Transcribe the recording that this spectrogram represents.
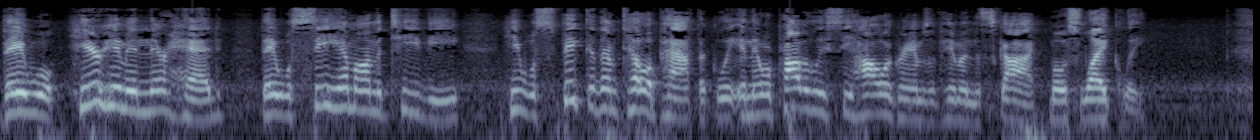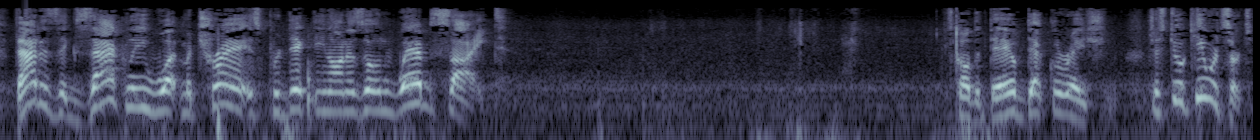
they will hear him in their head, they will see him on the TV, he will speak to them telepathically, and they will probably see holograms of him in the sky, most likely. That is exactly what Maitreya is predicting on his own website. It's called the Day of Declaration. Just do a keyword search.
